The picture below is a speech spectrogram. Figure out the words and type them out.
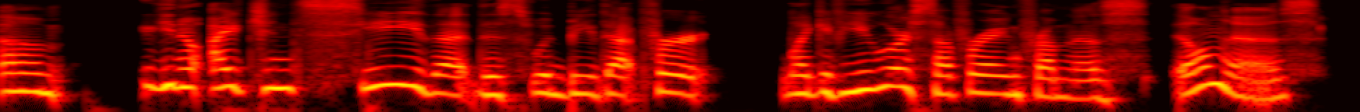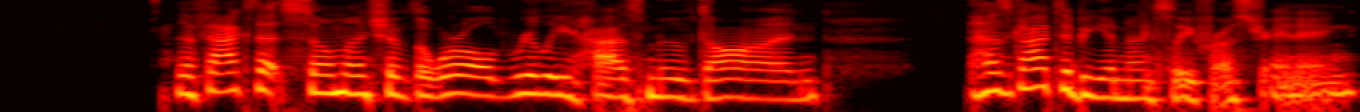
Um, you know, I can see that this would be that for like if you are suffering from this illness, the fact that so much of the world really has moved on has got to be immensely frustrating.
